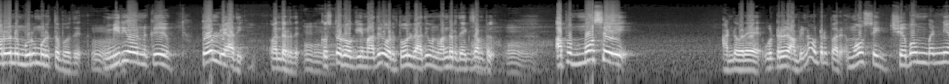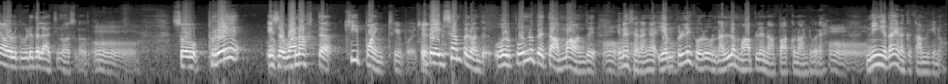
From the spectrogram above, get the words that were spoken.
ஆரோனும் முறுமுறுத்த போது மிரியோனுக்கு தோல் வியாதி வந்துடுது. குஷ்டரோகி மாதிரி ஒரு தோல் வியாதி ஒன்று வந்துடுது எக்ஸாம்பிள். அப்போ மோசை ஆண்டவரே விட்டுரு அப்படின்னா விட்டுருப்பாரு மோசை ஜெபம் பண்ணி அவளுக்கு விடுதலை ஆச்சுன்னு வசனம். So pray is one of the key point. இப்போ எக்ஸாம்பிள் வந்து ஒரு பொண்ணு பெத்த அம்மா வந்து என்ன செய்றாங்க? என் பிள்ளைக்கு ஒரு நல்ல மாப்பிள்ளை நான் பார்க்கணும் ஆண்டவரே. ம். நீங்க தான் எனக்கு காமிக்கணும்.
